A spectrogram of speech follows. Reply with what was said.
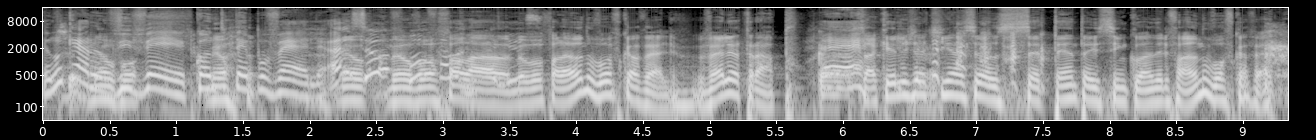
Eu não sim. quero meu viver vou, quanto meu, tempo velha. Ah, meu, eu meu vou falar, meu vou falar, eu não vou ficar velho. Velho é trapo. É. Só que ele já tinha seus 75 anos, ele fala, eu não vou ficar velho.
